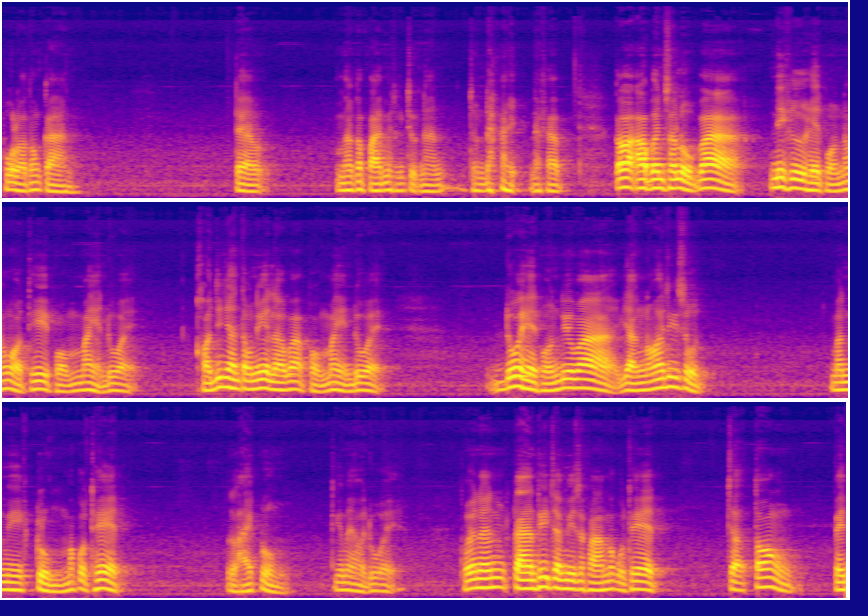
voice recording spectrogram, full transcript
พวกเราต้องการ แต่มันก็ไปไม่ถึงจุดนั้นจนได้นะครับ ก็เอาเป็นสรุปว่านี่คือเหตุผลทั้งหมดที่ผมไม่เห็นด้วย ขอยืนยันตรงนี้เลยว่าผมไม่เห็นด้วย ด้วยเหตุผลที่ว่าอย่างน้อยที่สุด มันมีกลุ่มมกุเทศ หลายกลุ่มที่ไม่เอาด้วย เพราะฉะนั้นการที่จะมีสภามกุเทศ จะต้องเป็น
